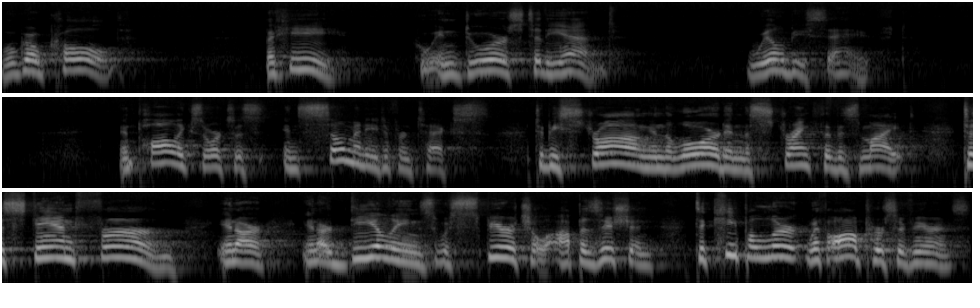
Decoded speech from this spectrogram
will grow cold, but he who endures to the end will be saved. And Paul exhorts us in so many different texts to be strong in the Lord and the strength of his might, to stand firm in our, in our dealings with spiritual opposition, to keep alert with all perseverance,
